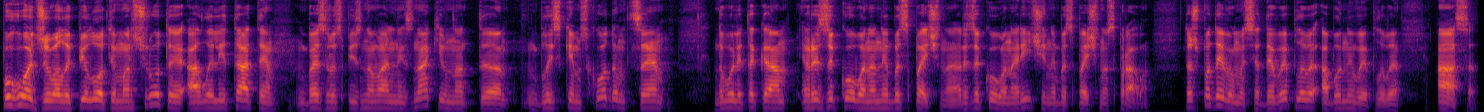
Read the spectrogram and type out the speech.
погоджували пілоти маршрути, але літати без розпізнавальних знаків над е близьким сходом це доволі така ризикована, небезпечна, ризикована річ і небезпечна справа. Тож подивимося, де випливе або не випливе Асад,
